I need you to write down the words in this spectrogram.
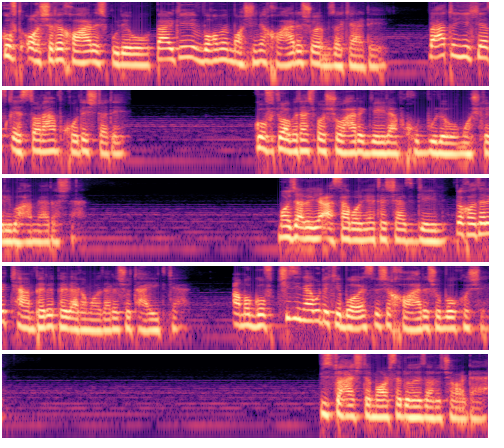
گفت عاشق خواهرش بوده و برگه وام ماشین خواهرش رو امضا کرده و حتی یکی از قسطا هم خودش داده. گفت رابطش با شوهر گیلم خوب بوده و مشکلی با هم نداشتن. ماجرای عصبانیتش از گیل به خاطر کمپر پدر و مادرش رو تایید کرد. اما گفت چیزی نبوده که باعث بشه خواهرش رو بکشه. 28 مارس 2014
